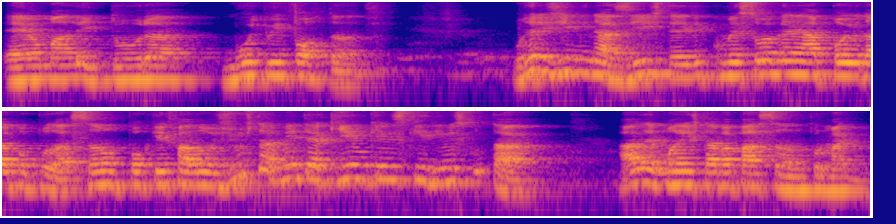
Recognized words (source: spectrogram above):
é uma leitura muito importante. O regime nazista ele começou a ganhar apoio da população porque falou justamente aquilo que eles queriam escutar. A Alemanha estava passando por uma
